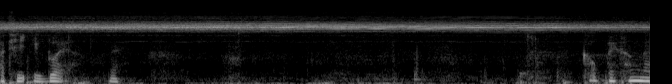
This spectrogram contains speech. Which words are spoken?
อาทิอีกด้วยนี่เข้าไปข้างใน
